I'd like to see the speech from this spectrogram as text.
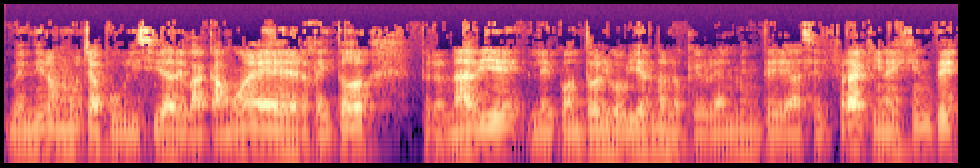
vendieron mucha publicidad de vaca muerta y todo, pero nadie le contó al gobierno lo que realmente hace el fracking. Hay gente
